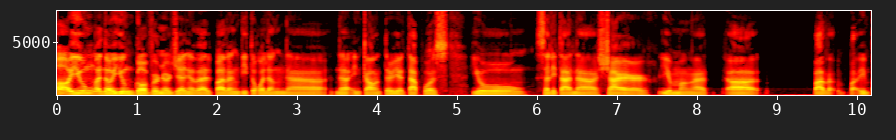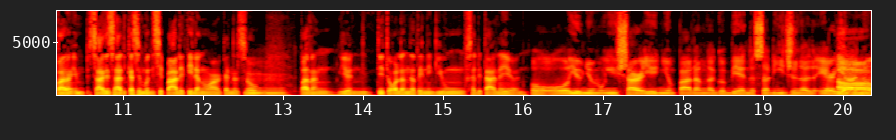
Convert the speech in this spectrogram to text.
Oo, yung ano, yung Governor General, parang dito ko lang na na encounter yun. Tapos yung salita na shire, yung mga ah, para, parang sa atin, sa atin kasi municipality lang mga ganun. So, parang yun, dito ko lang narinig yung salita na yun. Oo, yun yung, yung shire, yun yung parang uh, gobyerno sa regional area, Oo. no?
